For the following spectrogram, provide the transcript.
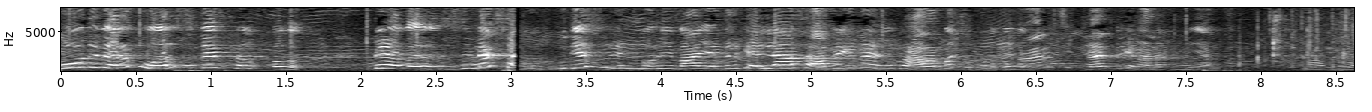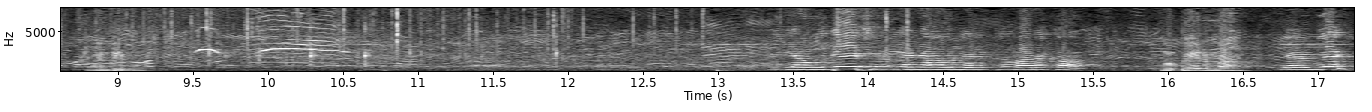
மூணு பேருக்கு ஒரு சிட்டாக்ஸ் போதும். சின்னாக்ஸ் உதயசூரியன் மூலியமா எங்களுக்கு எல்லா சபைகளும் எங்களுக்கு அமைச்சு கொடுக்கணும் நன்றி வணக்கம் ஐயா நன்றிம்மா ஐயா உதயசூரியன் அவர்களுக்கு வணக்கம் உங்க பேருமா என் பேர்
